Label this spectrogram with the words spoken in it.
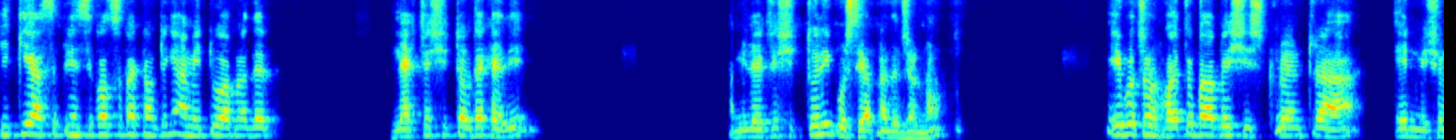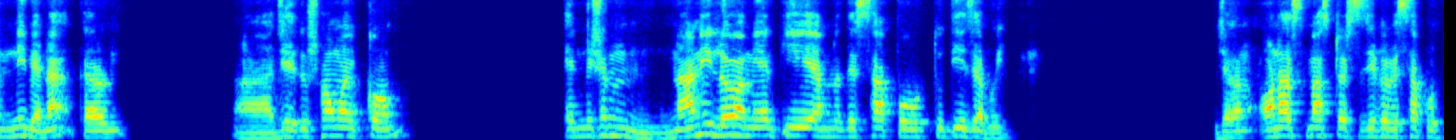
কি কি আছে প্রিন্সিপালস অফ অ্যাকাউন্টিং আমি একটু আপনাদের লেকচার শিটটাও দেখাই দিই। আমি লেকচার শিট তৈরি করছি আপনাদের জন্য। এই বছর হয়তো বা বেশি স্টুডেন্টরা এডমিশন নিবে না, কারণ যেহেতু সময় কম। এডমিশন না নিলেও আমি আর কি আপনাদের সাপোর্ট তো দিয়ে যাবই। যেমন অনার্স মাস্টার্স যেভাবে সাপোর্ট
